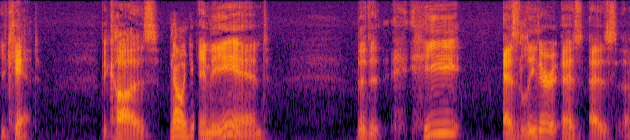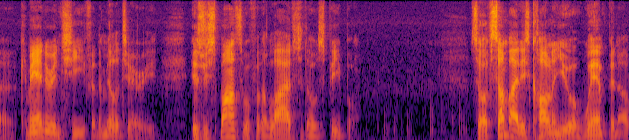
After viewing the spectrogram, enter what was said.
You can't, because no, you- in the end, the, the he as leader as as uh, commander in chief of the military is responsible for the lives of those people. So if somebody's calling mm-hmm. you a wimp and a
